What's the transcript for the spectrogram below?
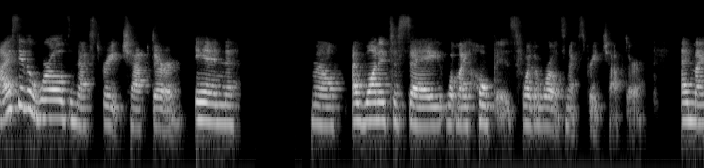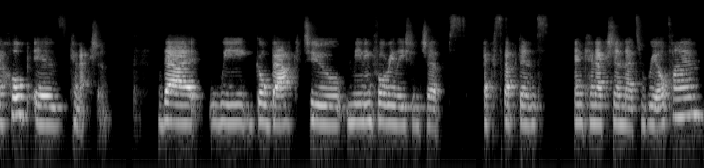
I see the world's next great chapter in well, I wanted to say what my hope is for the world's next great chapter. And my hope is connection, that we go back to meaningful relationships, acceptance, and connection that's real time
